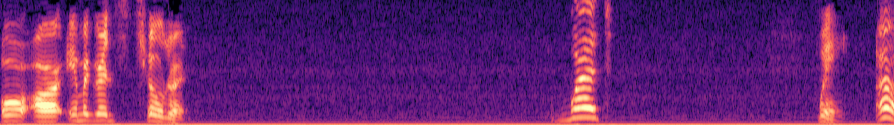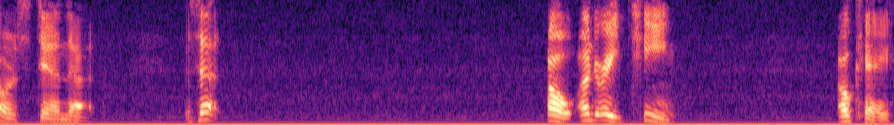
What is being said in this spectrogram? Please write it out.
or are immigrants' children. What? Wait, I don't understand that. Is that. Oh, under 18. Okay.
